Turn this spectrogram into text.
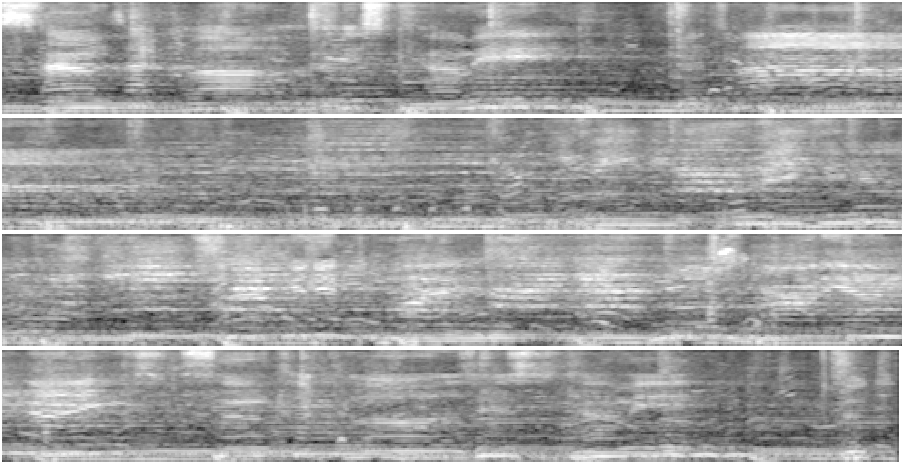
Santa Claus is coming.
